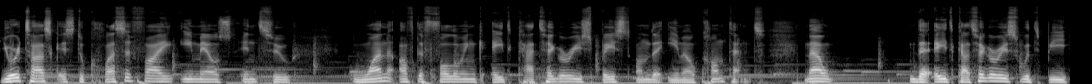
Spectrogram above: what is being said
Your task is to classify emails into one of the following eight categories based on the email content. Now, the eight categories would be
